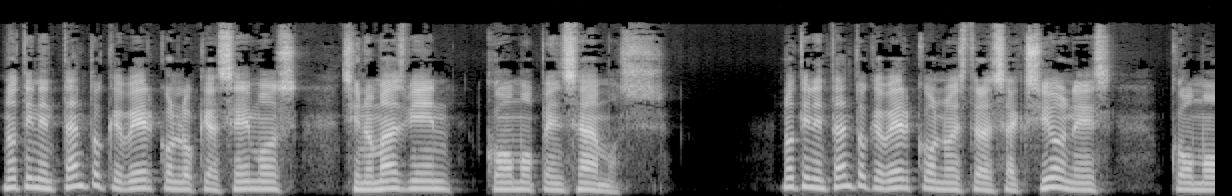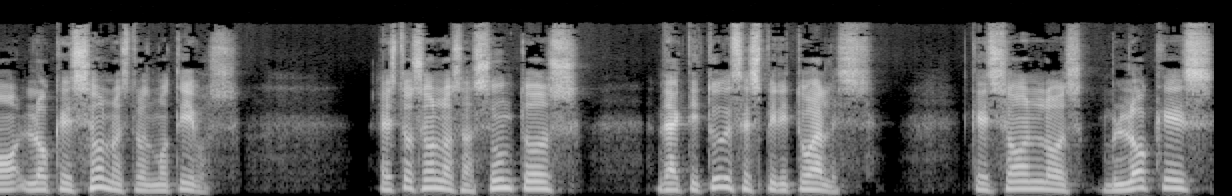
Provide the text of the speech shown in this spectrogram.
No tienen tanto que ver con lo que hacemos, sino más bien cómo pensamos. No tienen tanto que ver con nuestras acciones como lo que son nuestros motivos. Estos son los asuntos de actitudes espirituales, que son los bloques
